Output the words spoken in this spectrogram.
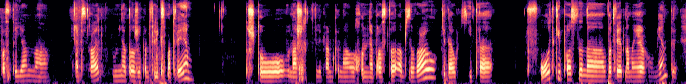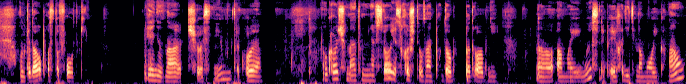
постоянно обсирает. У меня тоже конфликт с Матвеем. То, что в наших телеграм-каналах он меня просто обзывал, кидал какие-то фотки просто на, в ответ на мои аргументы. Он кидал просто фотки. Я не знаю, что с ним такое. Ну, короче, на этом у меня все. Если хотите узнать подоб- подробней э, о моей мысли, переходите на мой канал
